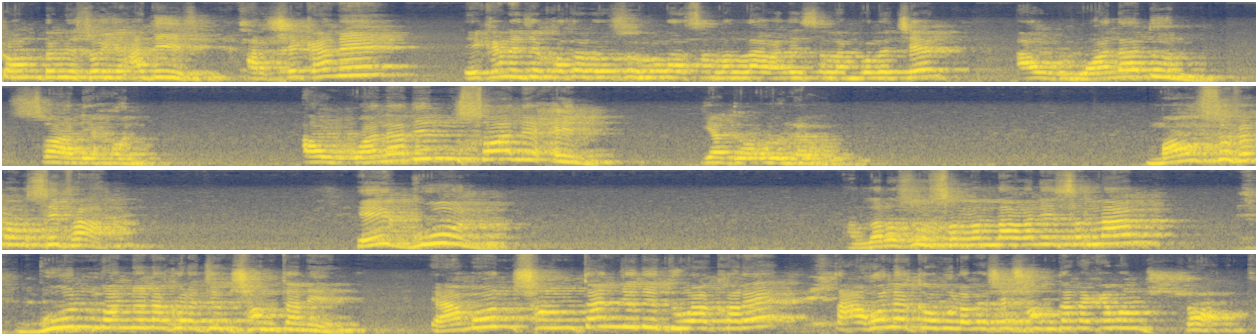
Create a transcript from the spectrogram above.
টনটনে সই হাদিস। আর সেখানে এখানে যে কথা রসুল্লাহ সাল্লাহ আলি সাল্লাম বলেছেন আউ ওয়ালাদুন সালেহন আউ ওয়ালাদিন সালেহিন মাউসুফ এবং সিফা, এই গুণ, আল্লাহ রসুল সাল্লাহ আলি সাল্লাম গুণ বর্ণনা করেছেন সন্তানের। এমন সন্তান যদি দোয়া করে, তাহলে কবুল হবে। সেই সন্তানটা কেমন? সৎ।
